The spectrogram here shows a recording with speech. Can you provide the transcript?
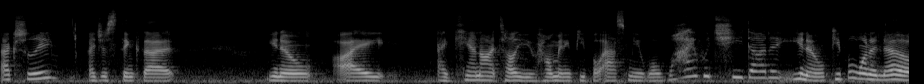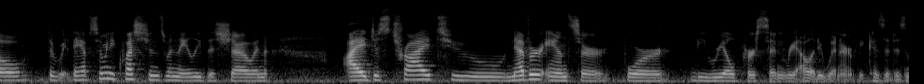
actually. I just think that, you know, I. I cannot tell you how many people ask me, well, why would she da You know, people want to know. They have so many questions when they leave this show, and I just try to never answer for the real person reality winner because it is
